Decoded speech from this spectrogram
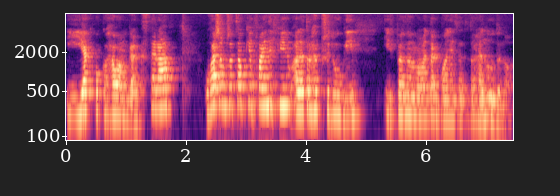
I jak pokochałam gangstera. Uważam, że całkiem fajny film, ale trochę przydługi i w pewnych momentach było niestety trochę nudno.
